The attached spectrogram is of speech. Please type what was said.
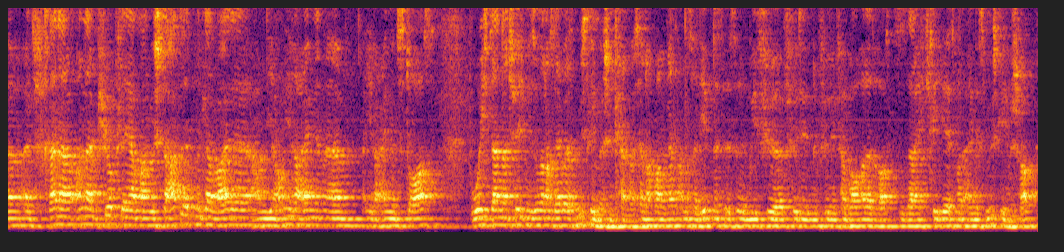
Ähm, als kleiner Online-Pure-Player mal gestartet. Mittlerweile haben die auch ihre eigenen, ähm, ihre eigenen Stores, wo ich dann natürlich mir sogar noch selber das Müsli mischen kann, was ja nochmal ein ganz anderes Erlebnis ist, irgendwie für, für, den, für den Verbraucher da draußen zu sagen, ich kriege jetzt mein eigenes Müsli im Shop,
